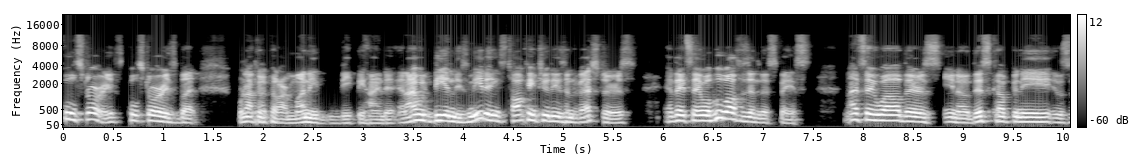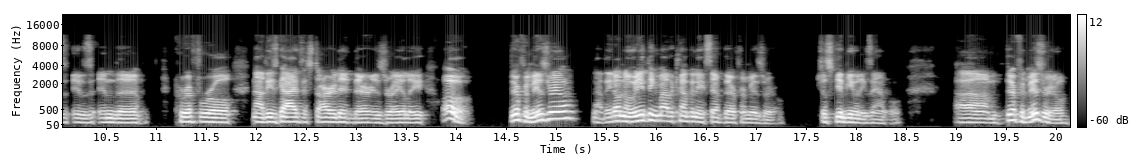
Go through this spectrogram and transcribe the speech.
cool stories, cool stories, but we're not going to put our money behind it. And I would be in these meetings talking to these investors, and they'd say, Well, who else is in this space? And I'd say, Well, there's, you know, this company is is in the peripheral. Now, these guys that started it, they're Israeli. Oh, they're from Israel? Now they don't know anything about the company except they're from Israel. Just give you an example. Um, they're from Israel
